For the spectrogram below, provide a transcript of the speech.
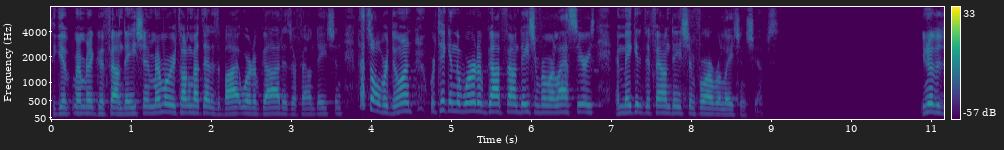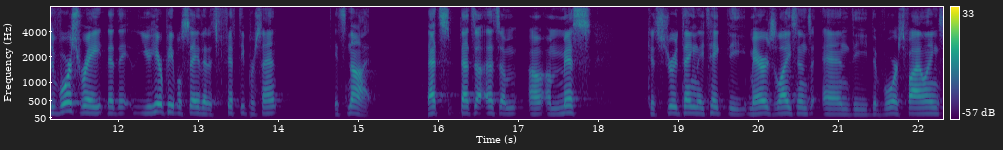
to give, remember, a good foundation. Remember, we were talking about that as the Word of God as our foundation. That's all we're doing. We're taking the Word of God foundation from our last series and making it the foundation for our relationships. You know, the divorce rate that they, you hear people say that it's 50%. It's not. That's, that's, a, that's a, a, a misconstrued thing. They take the marriage license and the divorce filings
